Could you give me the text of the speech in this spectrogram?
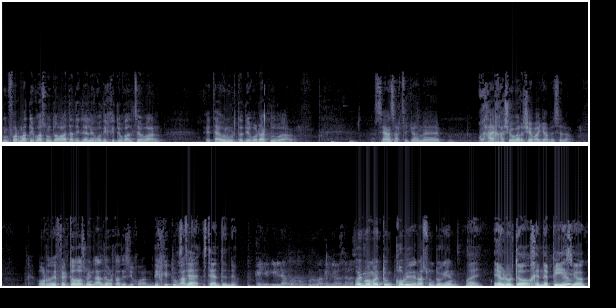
informatiko asunto batatik lehenengo digitu galtzeuan, Eta egun urtetik goraku, ba, zehan sartzen joan, e, ja, jaso berxe bat joan bezala. Orduan, efekto 2000 alde hortatik joan. Digitu galda. estea entendio. Hoi momentun COVID-en asuntukin. Bai. Egun urteo jende piz, Eu- jok?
